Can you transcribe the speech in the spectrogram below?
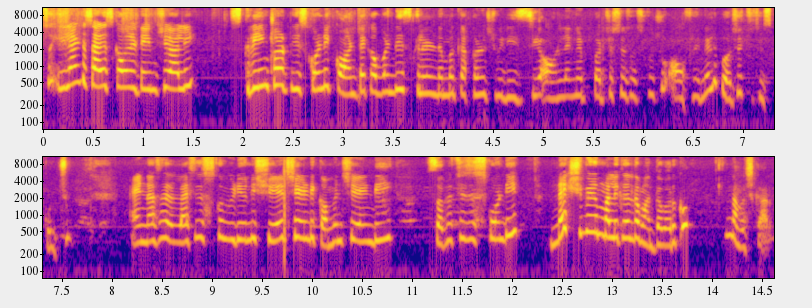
సో ఇలాంటి శారీస్ కావాలంటే ఏం చేయాలి? స్క్రీన్ షాట్ తీసుకోండి కాంటాక్ట్ అవ్వండి స్క్రీన్ నెంబర్కి అక్కడ నుంచి మీరు ఈజీ ఆన్లైన్లో పర్చేస్ చేసుకోవచ్చు ఆఫ్లైన్లో పర్చేస్ చేసుకోవచ్చు. అండ్ అసలు లైక్ చేసుకున్న వీడియోని షేర్ చేయండి కమెంట్ చేయండి సబ్స్క్రైబ్ చేసుకోండి. నెక్స్ట్ వీడియో మళ్ళీ కలుద్దాం అంతవరకు నమస్కారం.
